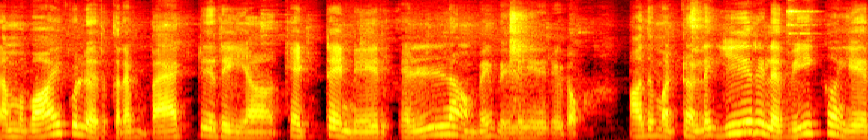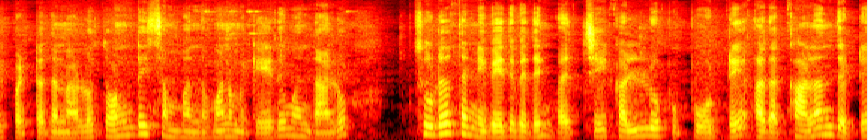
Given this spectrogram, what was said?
நம்ம வாய்க்குள்ளே இருக்கிற பாக்டீரியா கெட்ட நீர் எல்லாமே வெளியேறிடும். அது மட்டும் இல்லை ஈரில் வீக்கம் ஏற்பட்டதுனாலும் தொண்டை சம்பந்தமாக நமக்கு எது வந்தாலும் சுட தண்ணி வெது வெதுன்னு வச்சு கல்லுப்பு போட்டு அதை கலந்துட்டு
